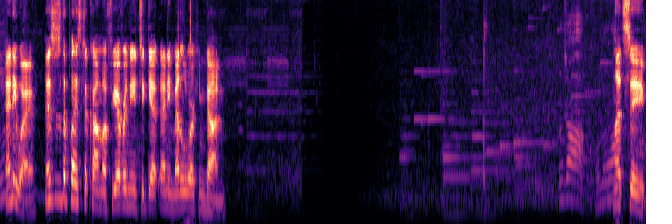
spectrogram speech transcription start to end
Anyway, this is the place to come if you ever need to get any metalworking done. Let's see.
